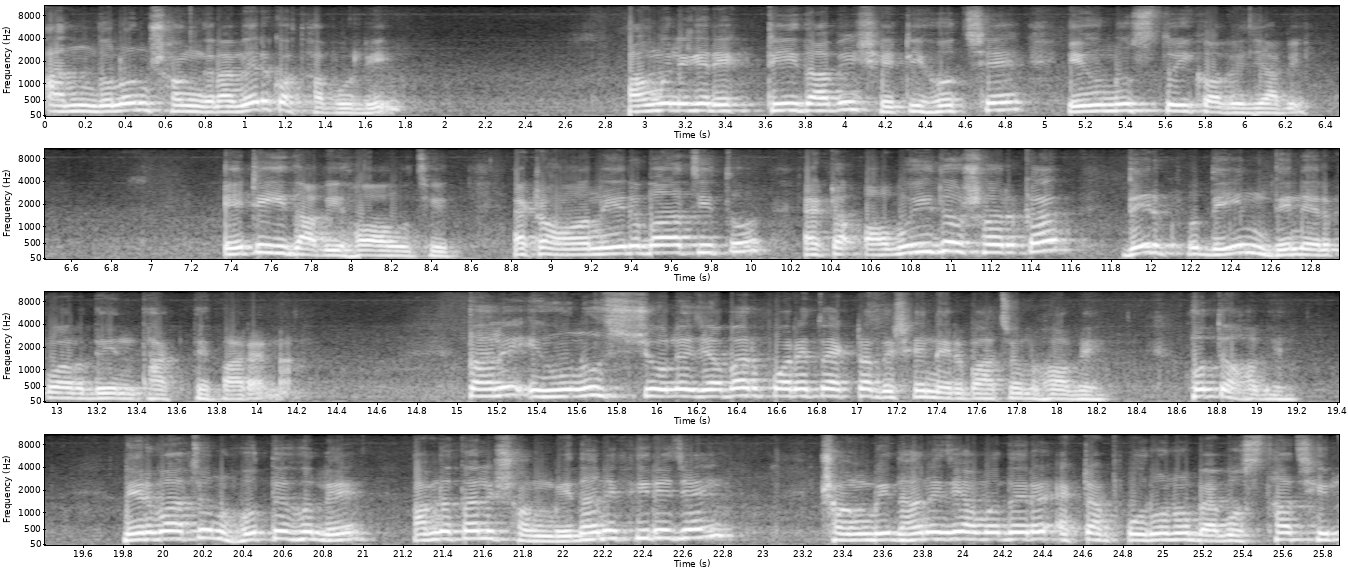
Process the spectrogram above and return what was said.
আন্দোলন সংগ্রামের কথা বলি আওয়ামী লীগের একটি দাবি, সেটি হচ্ছে ইউনুস তুই কবে যাবি? এটিই দাবি হওয়া উচিত। একটা অনির্বাচিত, একটা অবৈধ সরকার দীর্ঘদিন, দিনের পর দিন থাকতে পারে না। তাহলে ইউনুস চলে যাবার পরে তো একটা দেশে নির্বাচন হবে, হতে হবে। নির্বাচন হতে হলে আমরা তাহলে সংবিধানে ফিরে যাই। সংবিধানে যে আমাদের একটা পুরনো ব্যবস্থা ছিল,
